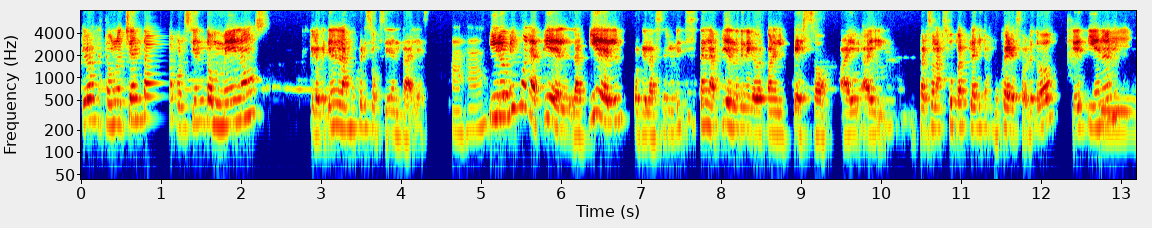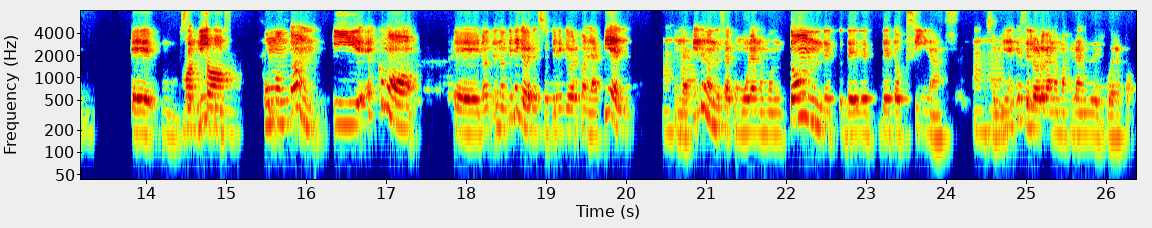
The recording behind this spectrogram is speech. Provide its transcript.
creo que hasta un 80% menos que lo que tienen las mujeres occidentales. Y lo mismo la piel, la piel, porque la celulitis está en la piel, no tiene que ver con el peso. Hay, hay personas súper platitas, mujeres sobre todo, que tienen eh, un montón. Y es como, eh, no, no, tiene que ver eso, tiene que ver con la piel. En la piel es donde se acumulan un montón de, de, de toxinas. No se olviden que es el órgano más grande del cuerpo.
